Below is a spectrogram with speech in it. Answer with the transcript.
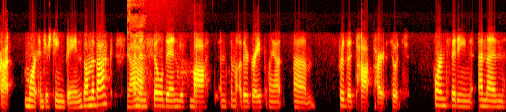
got more interesting veins on the back, yeah. and then filled in with moss and some other gray plants um, for the top part. So it's form fitting, and then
